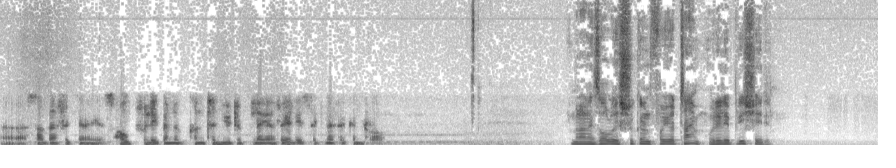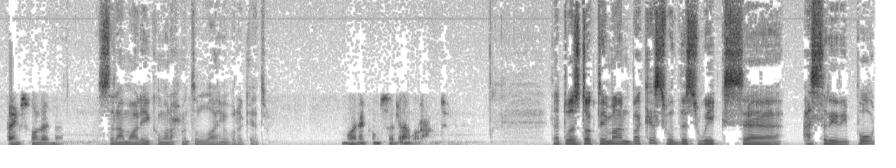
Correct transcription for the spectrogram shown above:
uh, South Africa is hopefully going to continue to play a really significant role. Imraan, as always, shukran for your time. We really appreciate it. Thanks, Maulana. Assalamu alaikum wa rahmatullahi wa barakatuh. Wa alaikum salam wa rahmatullah. That was Dr. Imraan Buccus with this week's uh, ASRI report.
